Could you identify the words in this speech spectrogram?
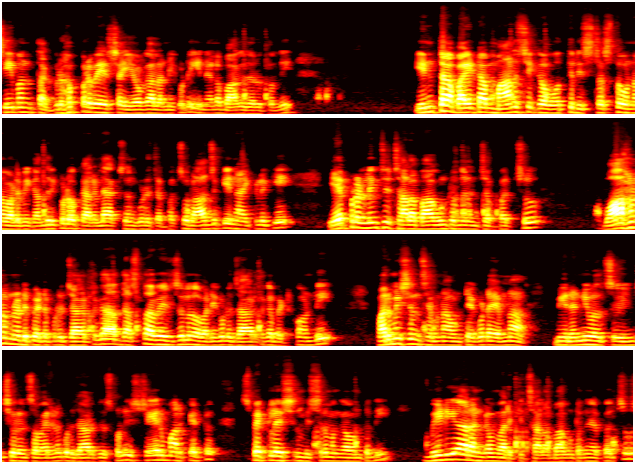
సీమంత గృహప్రవేశ యోగాలన్నీ కూడా ఈ నెల బాగా జరుగుతుంది. ఇంట బయట మానసిక ఒత్తిడి స్ట్రెస్తో ఉన్న వాళ్ళు మీకు అందరికీ కూడా ఒక రిలాక్స్ అని కూడా చెప్పచ్చు. రాజకీయ నాయకులకి ఏప్రిల్ నుంచి చాలా బాగుంటుందని చెప్పచ్చు. వాహనం నడిపేటప్పుడు జాగ్రత్తగా దస్తావేజులు అవన్నీ కూడా జాగ్రత్తగా పెట్టుకోండి. పర్మిషన్స్ ఏమైనా ఉంటే కూడా ఏమైనా మీ రెన్యువల్స్ ఇన్సూరెన్స్ అవన్నీ కూడా జాగ్రత్త చూసుకోండి షేర్ మార్కెట్ స్పెక్యులేషన్ మిశ్రమంగా ఉంటుంది. మీడియా రంగం వారికి చాలా బాగుంటుందని చెప్పచ్చు.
